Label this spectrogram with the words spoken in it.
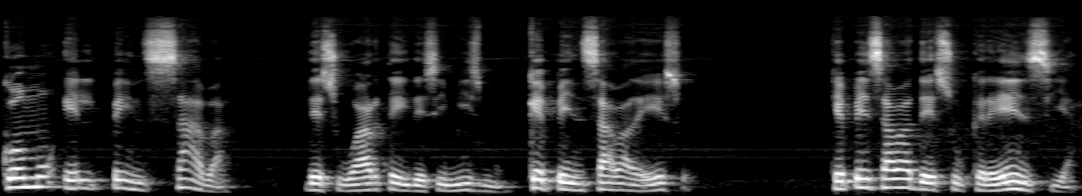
cómo él pensaba de su arte y de sí mismo. ¿Qué pensaba de eso? ¿Qué pensaba de su creencia?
